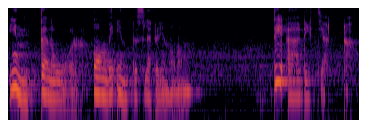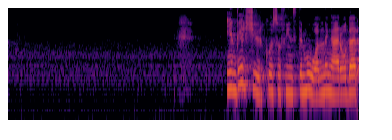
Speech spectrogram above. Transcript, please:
inte når om vi inte släpper in honom. Det är ditt hjärta. I en del kyrkor så finns det målningar och där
